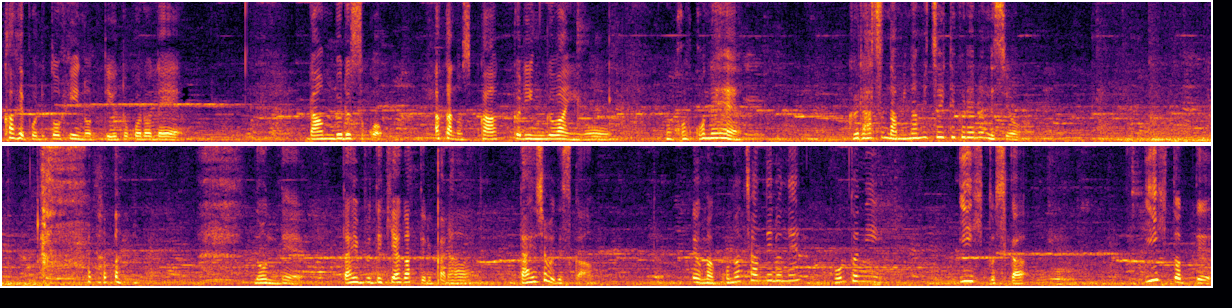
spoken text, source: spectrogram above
カフェポルトフィーノっていうところでランブルスコ赤のスパークリングワインをもうここねグラスなみなみついてくれるんですよ。飲んでだいぶ出来上がってるから大丈夫ですか？でもまあこのチャンネルね本当にいい人しかいい人って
